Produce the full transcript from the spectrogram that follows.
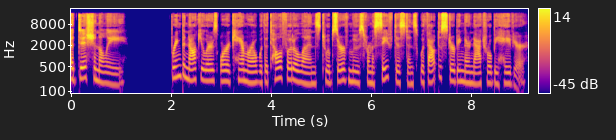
Additionally, Bring binoculars or a camera with a telephoto lens to observe moose from a safe distance without disturbing their natural behavior.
